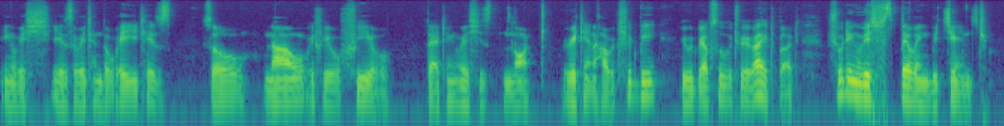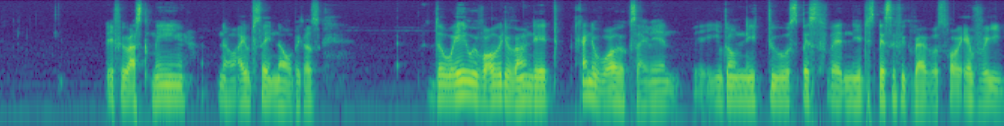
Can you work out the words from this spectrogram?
English is written the way it is. So now if you feel that English is not written how it should be, you would be absolutely right, but should English spelling be changed? If you ask me, no, I would say no, because the way we've already learned it kind of works. I mean, you don't need to specify need specific values for every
